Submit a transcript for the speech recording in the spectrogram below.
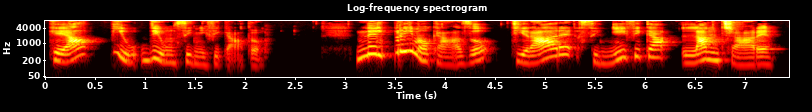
che ha più di un significato. Nel primo caso, tirare significa lanciare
